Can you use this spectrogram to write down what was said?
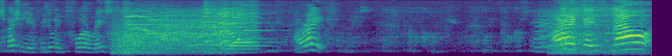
Especially if you're doing four races. Alright. Alright guys, now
